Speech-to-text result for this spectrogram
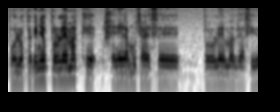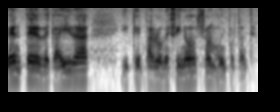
pues, los pequeños problemas que generan muchas veces problemas de accidentes, de caídas y que para los vecinos son muy importantes.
